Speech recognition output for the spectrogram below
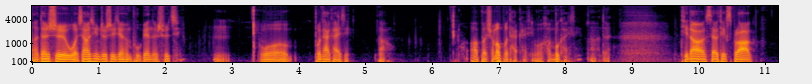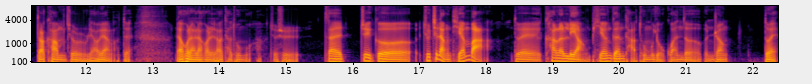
啊，但是我相信这是一件很普遍的事情。嗯，我不太开心。啊啊不，什么不太开心，我很不开心啊。对，提到 CelticsBlog.com 就是聊远了。对，聊回来，聊回来，聊塔图姆啊，就是在这个就这两天吧，对，看了两篇跟塔图姆有关的文章，对，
